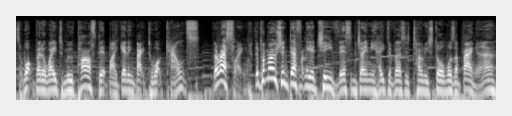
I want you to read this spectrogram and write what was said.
so what better way to move past it by getting back to what counts? The wrestling. The promotion definitely achieved this, and Jamie Hayter versus Toni Storm was a banger.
